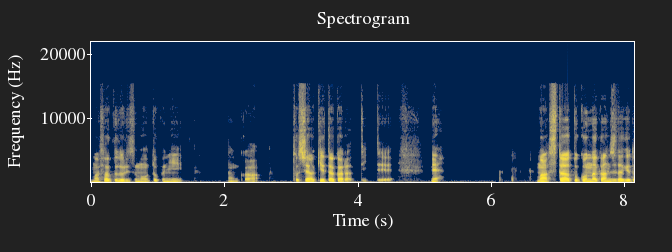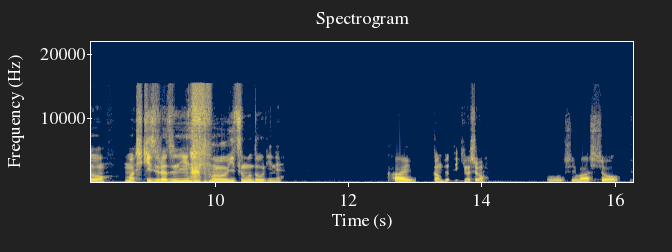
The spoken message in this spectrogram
まあサクドリズも特になんか年明けたからって言って、ね、まあスタートこんな感じだけど、まあ引きずらずに、あのいつも通りね、はい。頑張っていきましょう。そうしましょう。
